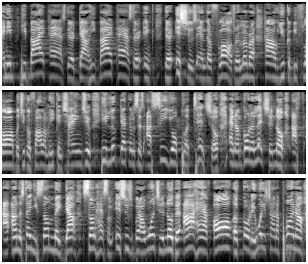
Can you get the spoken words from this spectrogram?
and he, he bypassed their doubt. He bypassed their, their issues and their flaws. Remember how you can be flawed, but you can follow him. He can change you. He looked at them and says, I see your potential and I'm going to let you know. I, I understand you. Some may doubt. Some have some issues, but I want you to know that I have all authority. What he's trying to point out,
